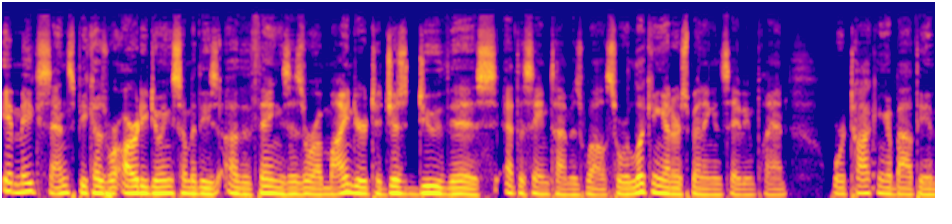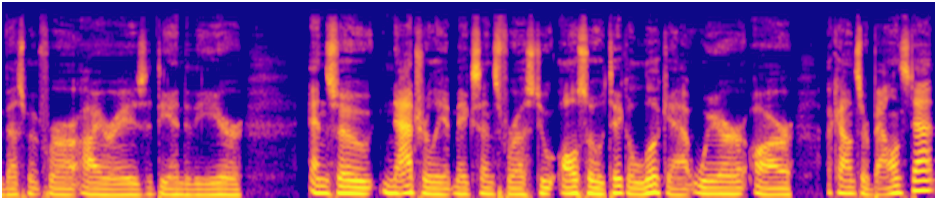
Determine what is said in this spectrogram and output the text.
It makes sense because we're already doing some of these other things as a reminder to just do this at the same time as well. So we're looking at our spending and saving plan. We're talking about the investment for our IRAs at the end of the year. And so naturally, it makes sense for us to also take a look at where our accounts are balanced at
